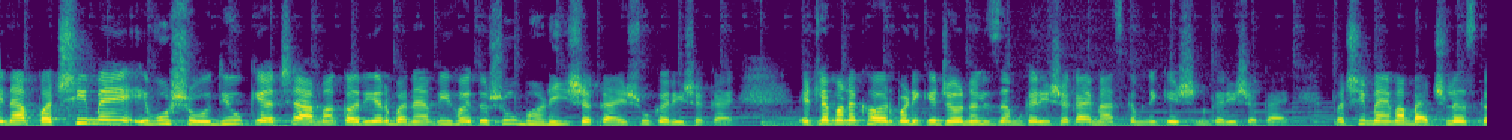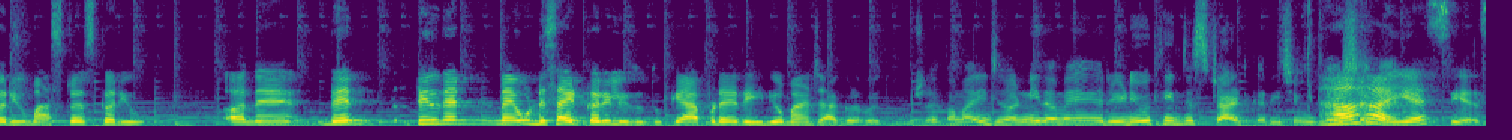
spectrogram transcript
એના પછી મેં એવું શોધ્યું કે અચ્છા આમાં કરિયર બનાવવી હોય તો શું ભણી શકાય શું કરી શકાય? એટલે મને ખબર પડી કે જર્નલિઝમ કરી શકાય માસ કમ્યુનિકેશન કરી શકાય. પછી મેં એમાં બેચલર્સ કર્યું માસ્ટર્સ કર્યું. અને દેન ટિલ દેન મેં એવું ડિસાઇડ કરી લીધું હતું કે આપણે રેડિયોમાં જ આગળ વધવું છે. તમારી જર્ની તમે રેડિયોથી જ સ્ટાર્ટ કરી છે હા હા યસ યસ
